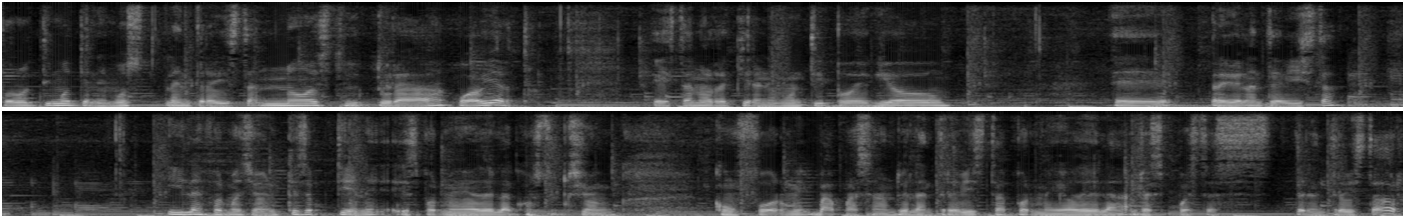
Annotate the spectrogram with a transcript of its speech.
Por último tenemos la entrevista no estructurada o abierta. Esta no requiere ningún tipo de guion eh, previo a la entrevista. Y la información que se obtiene es por medio de la construcción conforme va pasando la entrevista por medio de las respuestas del entrevistador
